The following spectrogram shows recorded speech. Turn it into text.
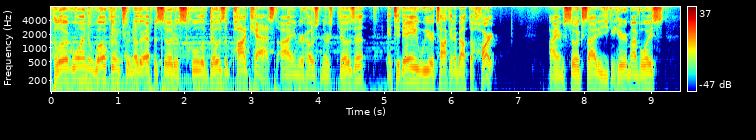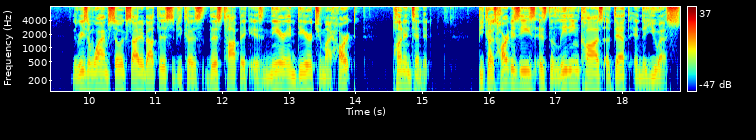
Hello, everyone, and welcome to another episode of School of Doza podcast. I am your host, Nurse Doza, and today we are talking about the heart. I am so excited. You can hear my voice. The reason why I'm so excited about this is because this topic is near and dear to my heart, pun intended, because heart disease is the leading cause of death in the U.S.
